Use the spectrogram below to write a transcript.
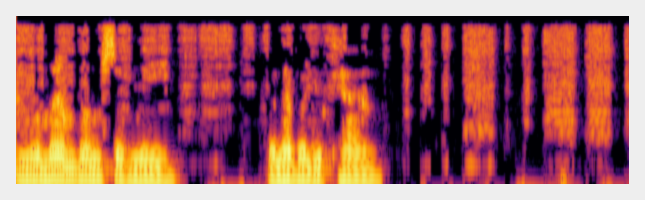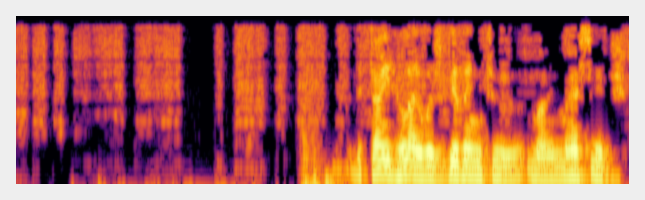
in remembrance of me whenever you can. The title I was giving to my message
